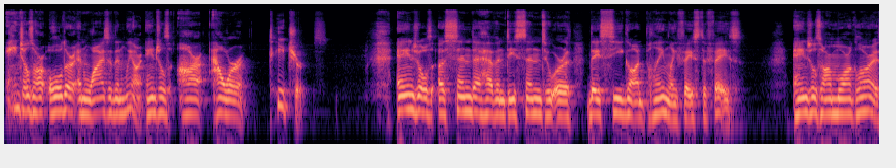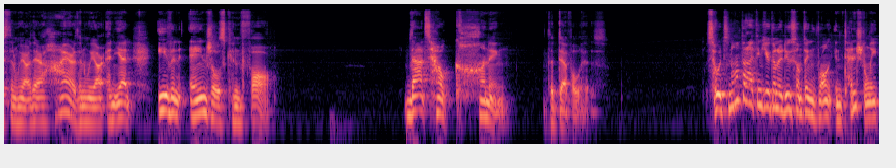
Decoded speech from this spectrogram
Angels are older and wiser than we are. Angels are our teachers. Angels ascend to heaven, descend to earth. They see God plainly face to face. Angels are more glorious than we are. They're higher than we are. And yet, even angels can fall. That's how cunning the devil is. So it's not that I think you're going to do something wrong intentionally,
